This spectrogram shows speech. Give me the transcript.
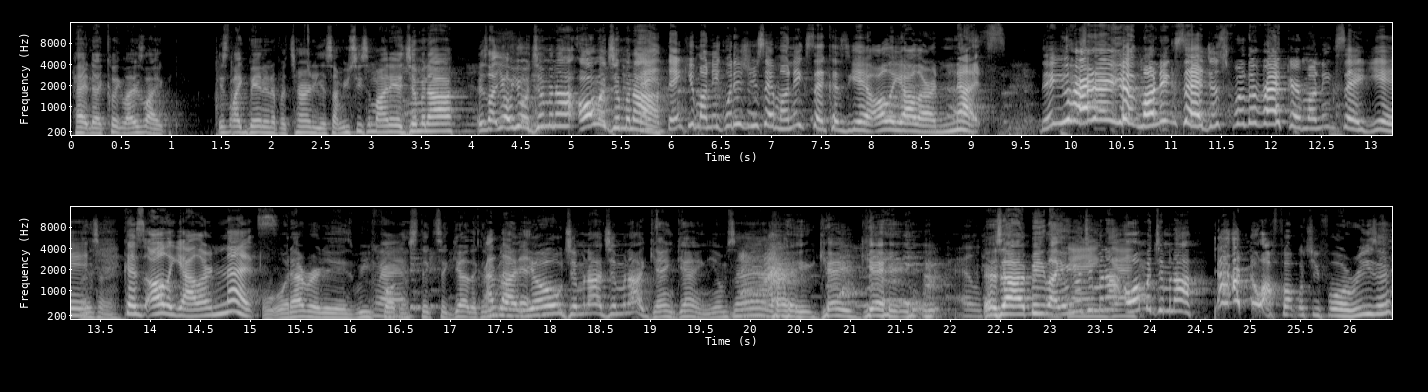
had that click. Like it's like. It's like being in a fraternity or something. You see somebody a Gemini, it's like, yo, you a Gemini? Oh, I'm a Gemini. Thank, thank you, Monique. What did you say? Monique said, because, yeah, all of y'all are nuts. Then you heard her. Monique said, just for the record, Monique said, yeah, because all of y'all are nuts. Whatever it is, we Right. fucking stick together. Cause I we be like, it. yo, Gemini, Gemini, gang, gang. You know what I'm saying? Like, gang, gang. That's how it be. Like, yo, you Gemini? gang. Oh, I'm a Gemini. I, knew I fuck with you for a reason.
